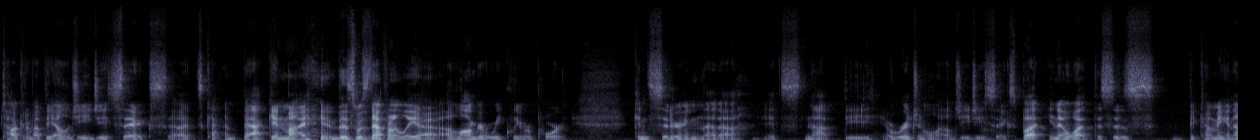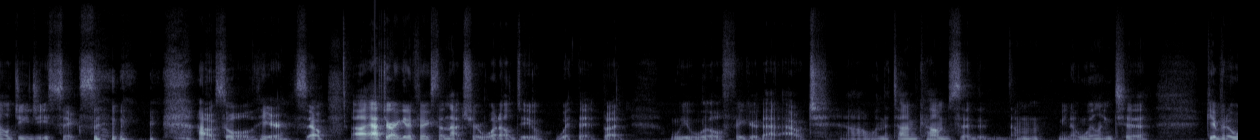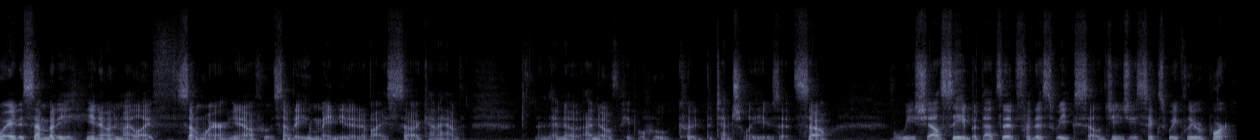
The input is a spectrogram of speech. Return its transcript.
talking about the LG G6, uh, it's kind of back in my. this was definitely a, a, longer weekly report, considering that uh, it's not the original LG G6. But you know what? This is becoming an LG G6 household here. So uh, after I get it fixed, I'm not sure what I'll do with it, but we will figure that out uh, when the time comes. I'm you know willing to give it away to somebody you know in my life somewhere you know who, somebody who may need a device so i kind of have I know I know of people who could potentially use it. So we shall see. But that's it for this week's LGG6 Weekly Report.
